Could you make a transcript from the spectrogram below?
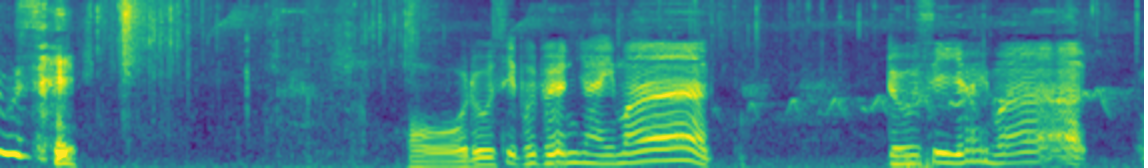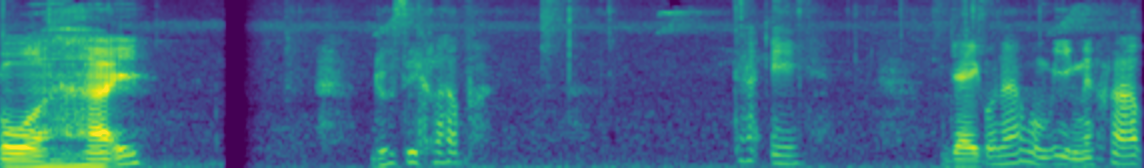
ดูสิโอ้โหดูสิเพื่อนๆใหญ่มาก ดูสิใหญ่มากโอ้ยดูสิครับจ้าเอใหญ่กว่าน้าผมอีกนะครับ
